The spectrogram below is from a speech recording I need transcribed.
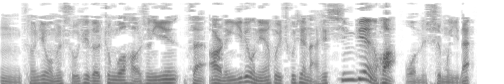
嗯，曾经我们熟悉的《中国好声音》在二零一六年会出现哪些新变化？我们拭目以待。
